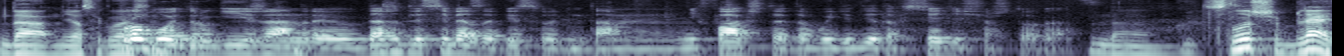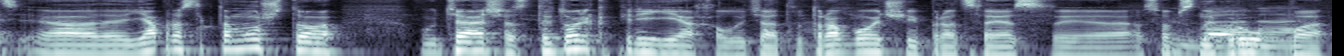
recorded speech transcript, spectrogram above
да, я согласен. Пробовать другие жанры, даже для себя записывать, ну, там, не факт, что это выйдет где-то в сети, еще что-то. Да. Слушай, блядь, э, я просто к тому, что у тебя сейчас, ты только переехал, у тебя тут рабочие процессы, э, собственно, Да, группа.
